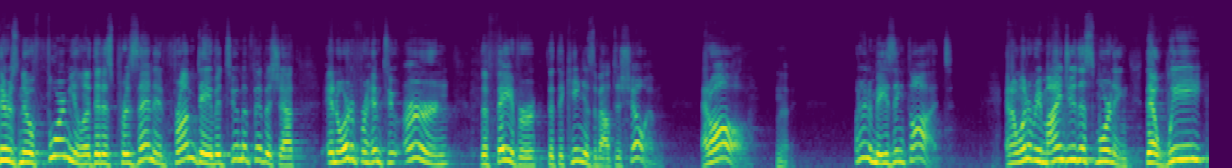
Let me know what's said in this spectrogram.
There's no formula that is presented from David to Mephibosheth in order for him to earn the favor that the king is about to show him at all. What an amazing thought. And I want to remind you this morning that we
